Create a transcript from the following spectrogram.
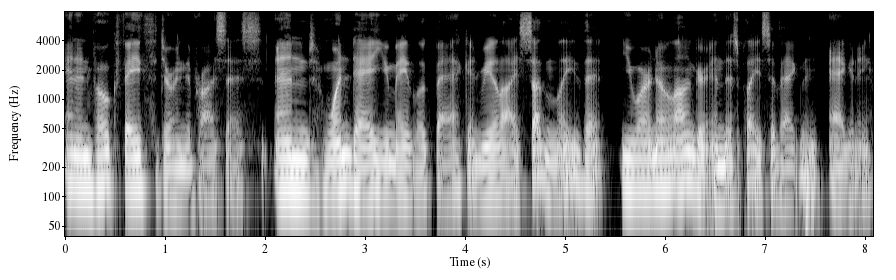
and invoke faith during the process. And one day you may look back and realize suddenly that you are no longer in this place of agony.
